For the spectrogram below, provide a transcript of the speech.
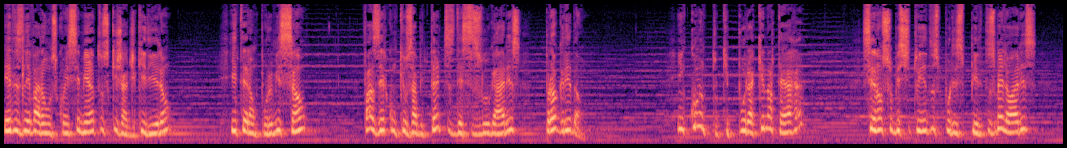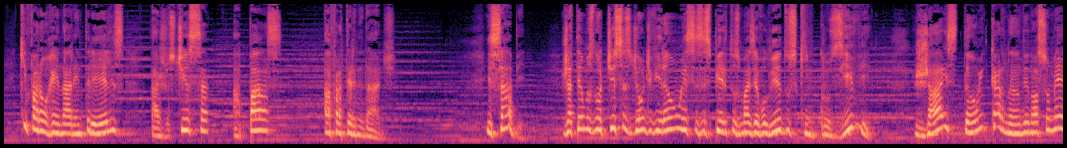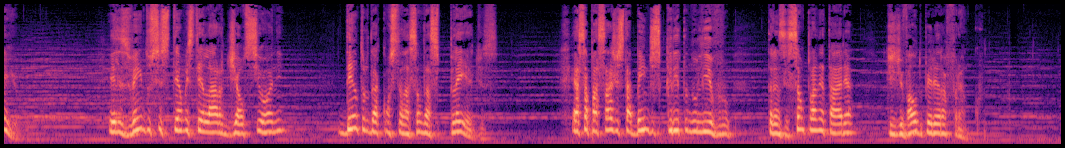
eles levarão os conhecimentos que já adquiriram e terão por missão fazer com que os habitantes desses lugares progridam enquanto que por aqui na terra serão substituídos por espíritos melhores que farão reinar entre eles a justiça, a paz, a fraternidade. E sabe, já temos notícias de onde virão esses espíritos mais evoluídos que, inclusive, já estão encarnando em nosso meio. Eles vêm do sistema estelar de Alcione, dentro da constelação das Pleiades essa passagem está bem descrita no livro Transição Planetária, de Divaldo Pereira Franco.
